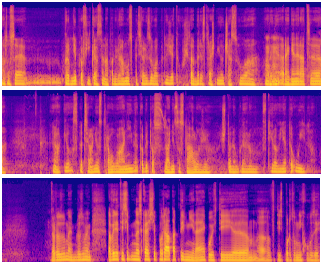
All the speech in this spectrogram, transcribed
Na to se, kromě profíka, se na to nedá moc specializovat, protože to už bere strašného času a mm-hmm. regenerace a nějakého speciálního stravování, tak aby to za něco stálo, že když to nebude jenom v té rovině to ujít. No. Rozumím, rozumím. Davide, ty jsi dneska ještě pořád aktivní, ne? Jako v té v té sportovní chůzi.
